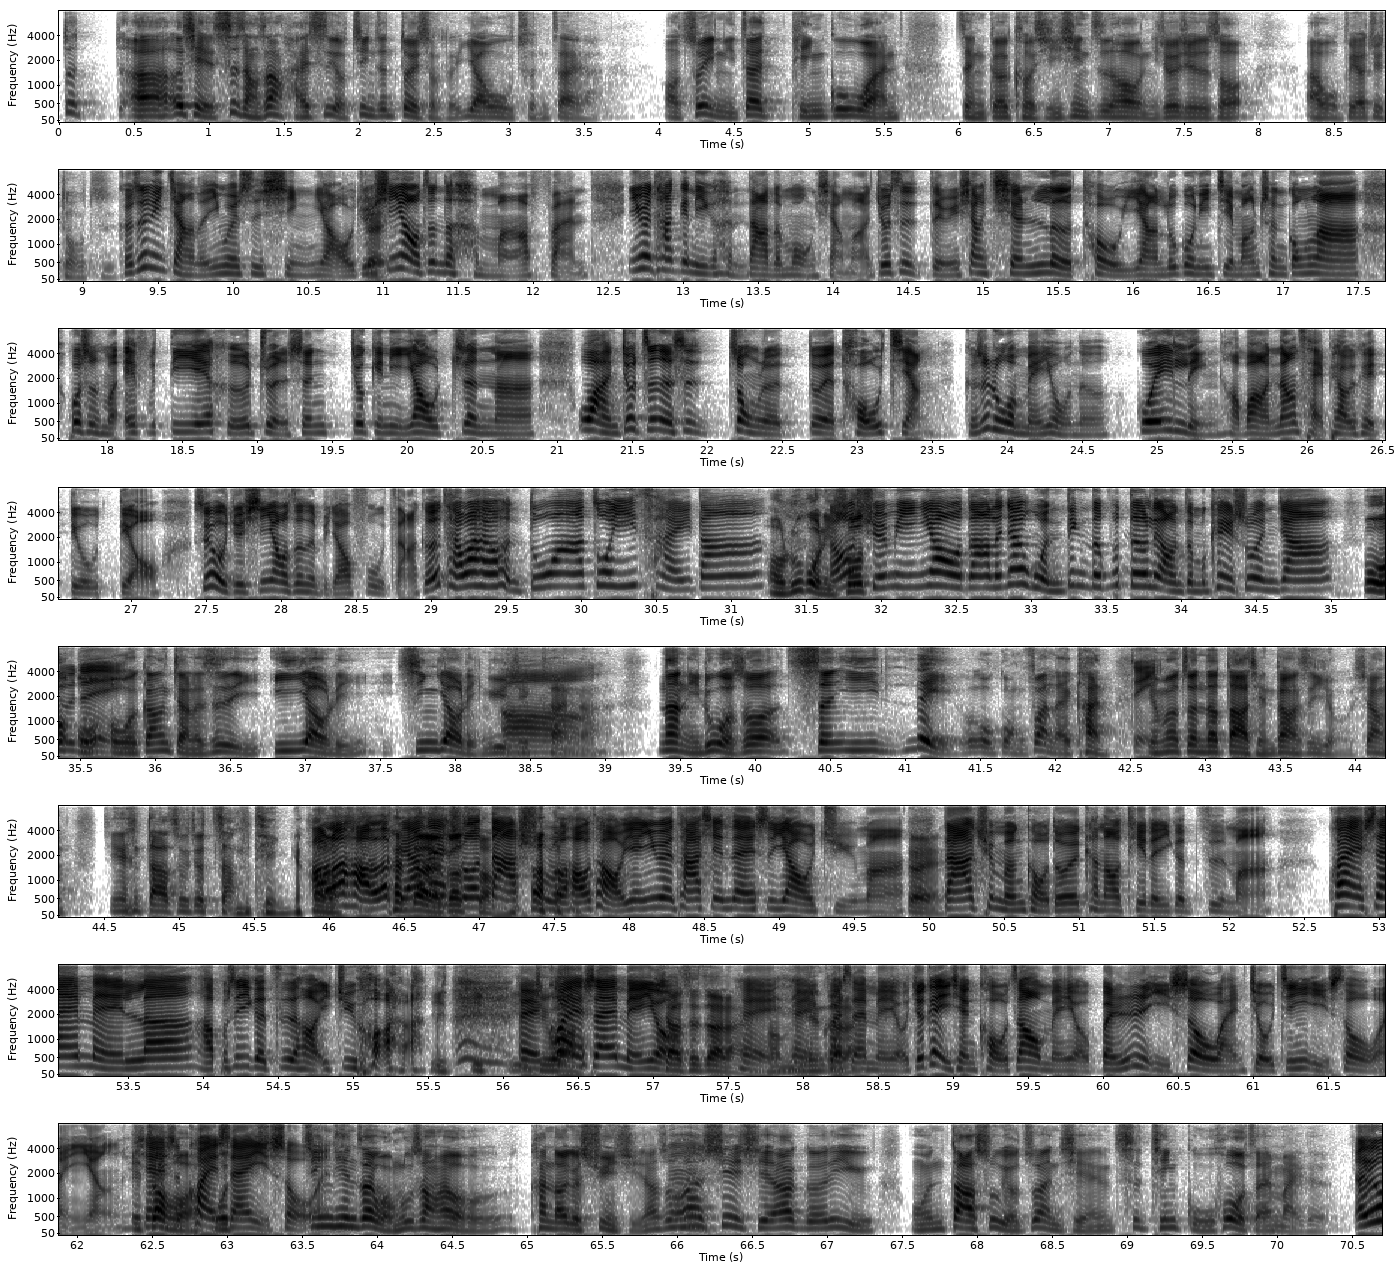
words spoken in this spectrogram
对呃，而且市场上还是有竞争对手的药物存在啊，哦，所以你在评估完整个可行性之后，你就会觉得说啊，我不要去投资。可是你讲的因为是新药，我觉得新药真的很麻烦，因为它给你一个很大的梦想嘛，就是等于像签乐透一样，如果你解盲成功啦，或者什么 FDA 核准生就给你药证呐，哇，你就真的是中了对头奖。可是如果没有呢？归零，好不好？你那张彩票就可以丢掉。所以我觉得新药真的比较复杂。可是台湾还有很多啊，做医材的、啊、哦。如果你说学名药的、啊，人家稳定的不得了，你怎么可以说人家？不？我我刚刚讲的是以医药领新药领域去看、啊。哦、那你如果说生医类我广泛来看，有没有赚到大钱？当然是有。像今天大树就涨停。好了 好了，不要再说大树了，好讨厌，因为他现在是药局嘛。对，大家去门口都会看到贴的一个字嘛。快筛没了，好，不是一个字哈，一句话啦。一一哎，快筛没有，下次再来。嘿，好，快筛没有，就跟以前口罩没有，本日已售完，酒精已售完一样。现在是快筛已售完。今天在网络上还有看到一个讯息，他说啊，谢谢阿格力，我们大树有赚钱，是听古惑仔买的。哎呦，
